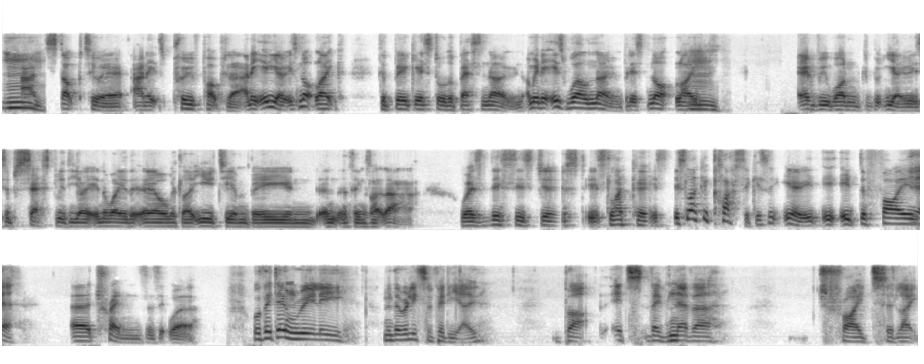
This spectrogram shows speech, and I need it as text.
Mm. and stuck to it, and it's proved popular. And it, you know, it's not like the biggest or the best known. I mean, it is well known, but it's not like Mm. everyone you know is obsessed with you in the way that they are with like UTMB and, and, and things like that. Whereas this is just it's like a it's, it's like a classic. It's you know it, it it defies Yeah. uh, trends as it were. Well, they don't really. I mean, they release a video, but it's they've never tried to like.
